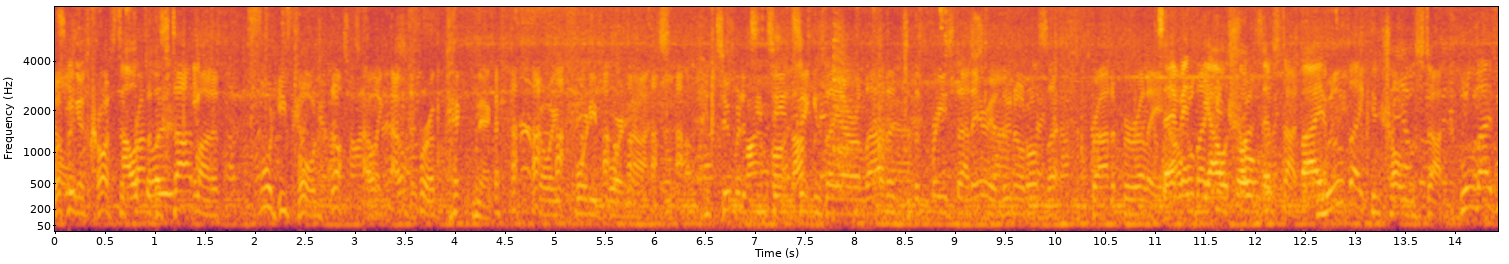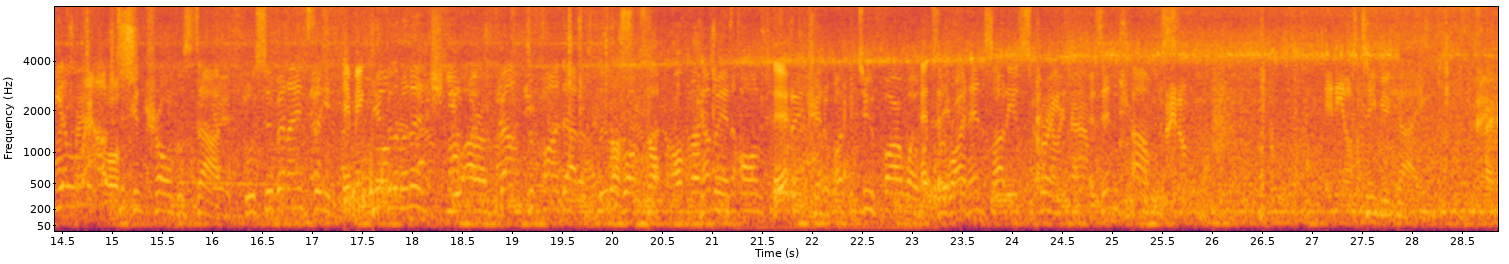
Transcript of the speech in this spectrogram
whipping across the front of the start line at 44 knots. Out, out for a picnic, going 44 knots. Two minutes and 10 seconds, they are allowed into the pre-start area. Luna Rossa, Prada Pirelli. How will they control the start? Will they control the start? Will they be allowed to control the start? Will Sue Ben Ainslie give them an inch? You are about to find out as Luna Rossa come in on port Yeah. entry. And it won't be too far away. What's the right-hand side of your screen? As in comes Ineos Team UK. Okay,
